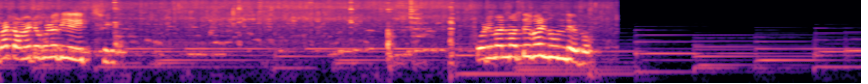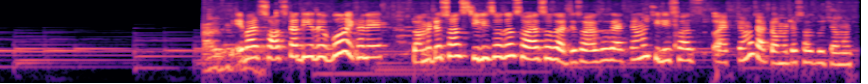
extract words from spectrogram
এবার টমেটোগুলো দিয়ে দিচ্ছি। পরিমাণ মতো এবার নুন দেবো। এবার সসটা দিয়ে দেবো। এখানে টমেটো সস, চিলি সস আর সয়া সস আছে। সয়া সস এক চামচ, চিলি সস এক চামচ, আর টমেটো সস দু চামচ।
